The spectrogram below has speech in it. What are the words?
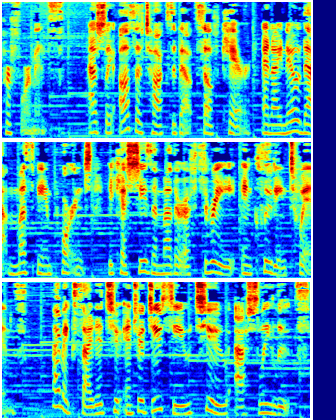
performance. Ashley also talks about self care, and I know that must be important because she's a mother of three, including twins. I'm excited to introduce you to Ashley Lutz.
